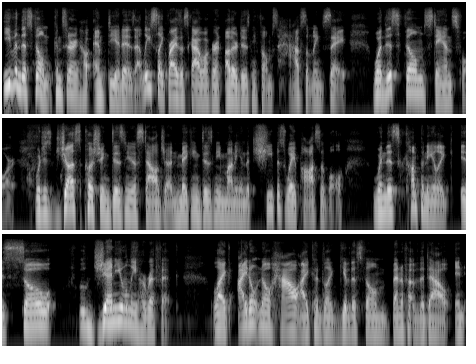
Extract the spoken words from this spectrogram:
even this film, considering how empty it is, at least like Rise of Skywalker and other Disney films have something to say. What this film stands for, which is just pushing Disney nostalgia and making Disney money in the cheapest way possible, when this company like is so genuinely horrific like i don't know how i could like give this film benefit of the doubt in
